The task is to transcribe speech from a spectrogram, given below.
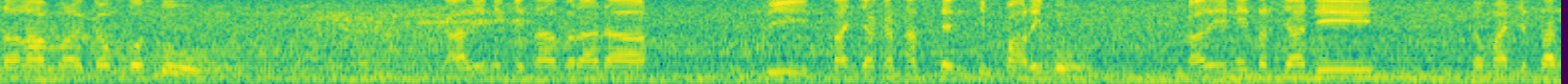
Assalamualaikum bosku. Kali ini kita berada di Tanjakan Adsen Simpang Rimbo. Kali ini terjadi kemacetan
